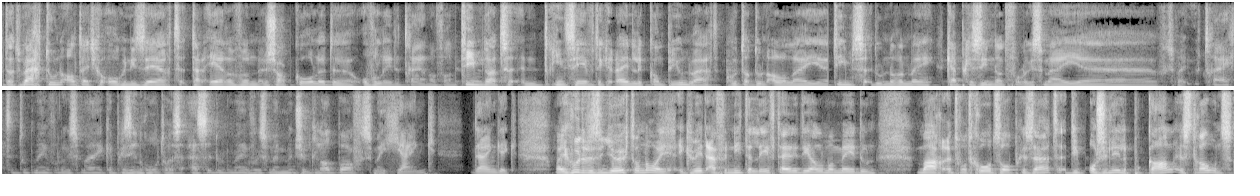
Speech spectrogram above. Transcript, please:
Dat werd toen altijd georganiseerd ter ere van Jacques Kolen, de overleden trainer van het team dat in 73 uiteindelijk kampioen werd. Goed, dat doen allerlei eh, teams doen erin mee. Ik heb gezien dat volgens mij, eh, volgens mij Utrecht doet mee, volgens mij. Ik heb gezien Rood-West Essen doet mee, volgens mij München Gladbach, volgens mij Genk. Denk ik. Maar goed, het is een jeugdtoernooi. Ik weet even niet de leeftijden die allemaal meedoen. Maar het wordt groots opgezet. Die originele pokaal is trouwens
